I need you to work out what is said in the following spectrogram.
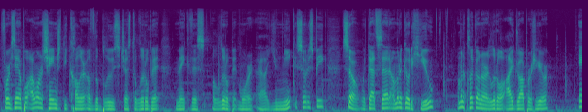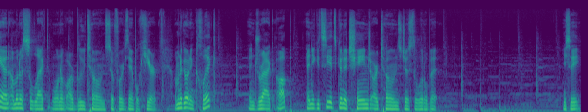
for example, I want to change the color of the blues just a little bit, make this a little bit more uh, unique, so to speak. So with that said, I'm going to go to hue. I'm going to click on our little eyedropper here and I'm going to select one of our blue tones. So for example, here, I'm going to go ahead and click and drag up and you can see it's going to change our tones just a little bit. You see?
